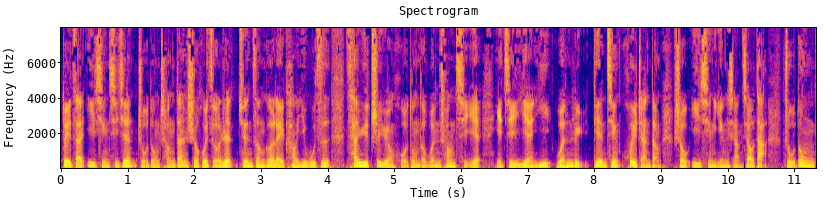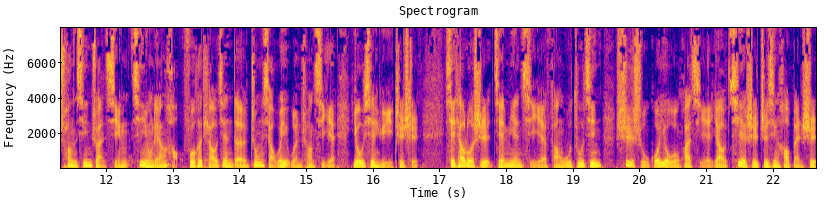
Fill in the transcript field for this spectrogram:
对在疫情期间主动承担社会责任、捐赠各类抗疫物资、参与志愿活动的文创企业，以及演艺、文旅、电竞、会展等受疫情影响较大、主动创新转型、信用良好、符合条件的中小微文创企业优先予以支持，协调落实减免企业房屋租金，市属国有文化企。企业要切实执行好本市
